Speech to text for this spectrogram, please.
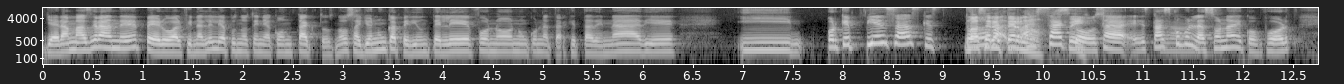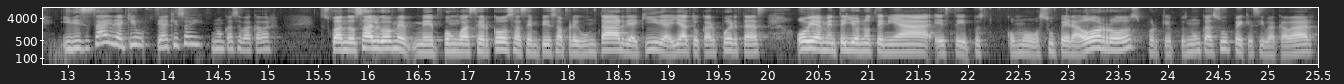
ya era más grande, pero al final del día pues no tenía contactos, ¿no? O sea, yo nunca pedí un teléfono, nunca una tarjeta de nadie. Y porque piensas que Va a todo ser eterno, Exacto, sí. o sea, estás como en la zona de confort y dices, ay, de aquí, de aquí soy, nunca se va a acabar. Entonces, cuando salgo me, me pongo a hacer cosas, empiezo a preguntar de aquí, de allá, a tocar puertas. Obviamente yo no tenía, este, pues, como súper ahorros, porque pues nunca supe que se iba a acabar.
